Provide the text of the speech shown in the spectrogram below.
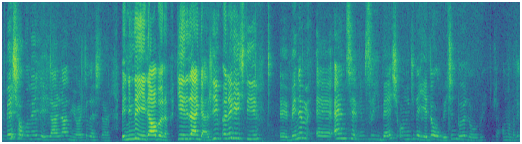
5 aboneyle ilerlenmiyor arkadaşlar. Benim de 7 abone. Geriden geldiğim, öne geçtiğim. Ee, benim e, en sevdiğim sayı 5. Onunki de 7 olduğu için böyle oldu. Hiçbir şey anlamadık.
